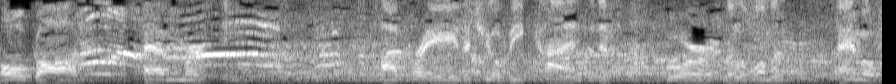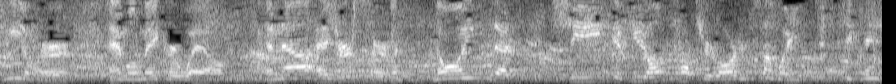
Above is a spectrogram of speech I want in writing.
Oh God, have mercy. I pray that you'll be kind to this poor little woman and will heal her and will make her well. And now, as your servant, knowing that she, if you don't touch her, Lord, in some way, she can't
